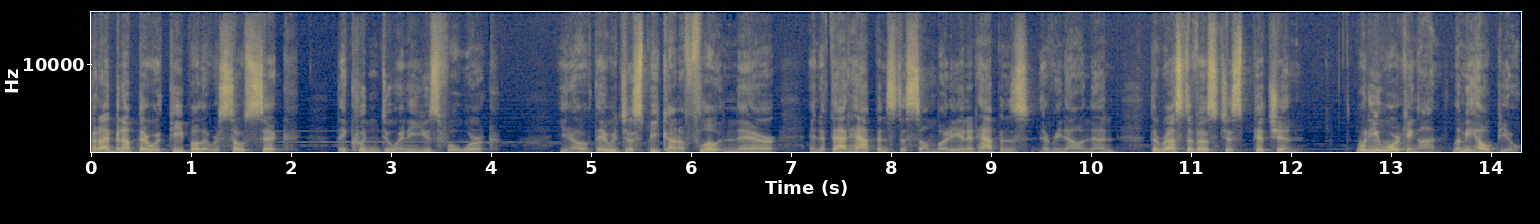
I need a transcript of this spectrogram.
But I've been up there with people that were so sick, they couldn't do any useful work. You know, they would just be kind of floating there. And if that happens to somebody, and it happens every now and then, the rest of us just pitch in. What are you working on? Let me help you.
